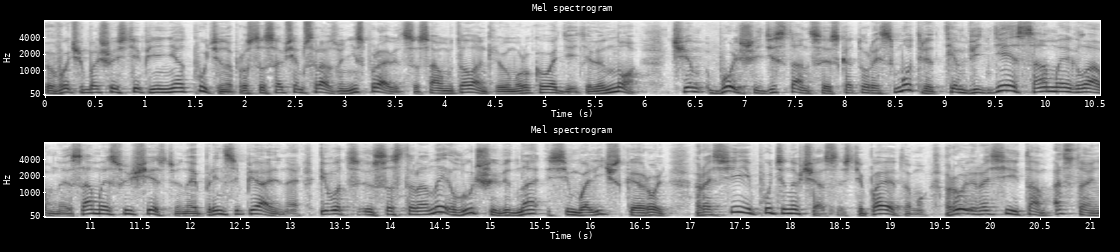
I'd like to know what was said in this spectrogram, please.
в очень большой степени не от Путина. Просто совсем сразу не справится самому талантливому руководителю. Но чем больше дистанция, с которой смотрят, тем виднее самое главное, самое существенное, принципиальное. И вот со стороны лучше видна символическая роль России и Путина в частности. Поэтому роль России там останется.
